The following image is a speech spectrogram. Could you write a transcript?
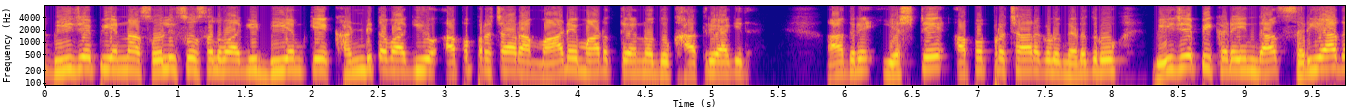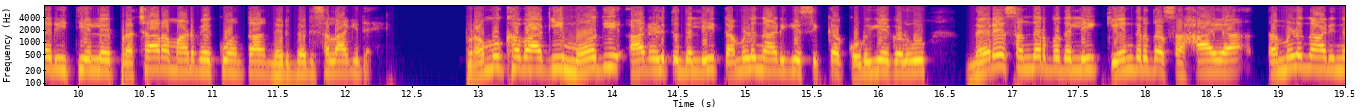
ಬಿಜೆಪಿಯನ್ನ ಸೋಲಿಸುವ ಸಲುವಾಗಿ ಡಿಎಂಕೆ ಖಂಡಿತವಾಗಿಯೂ ಅಪಪ್ರಚಾರ ಮಾಡೇ ಮಾಡುತ್ತೆ ಅನ್ನೋದು ಖಾತ್ರಿಯಾಗಿದೆ. ಆದರೆ ಎಷ್ಟೇ ಅಪಪ್ರಚಾರಗಳು ನಡೆದರೂ ಬಿಜೆಪಿ ಕಡೆಯಿಂದ ಸರಿಯಾದ ರೀತಿಯಲ್ಲೇ ಪ್ರಚಾರ ಮಾಡಬೇಕು ಅಂತ ನಿರ್ಧರಿಸಲಾಗಿದೆ. ಪ್ರಮುಖವಾಗಿ ಮೋದಿ ಆಡಳಿತದಲ್ಲಿ ತಮಿಳುನಾಡಿಗೆ ಸಿಕ್ಕ ಕೊಡುಗೆಗಳು, ನೆರೆ ಸಂದರ್ಭದಲ್ಲಿ ಕೇಂದ್ರದ ಸಹಾಯ, ತಮಿಳುನಾಡಿನ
